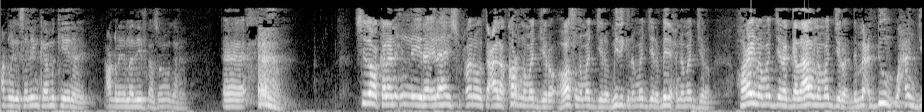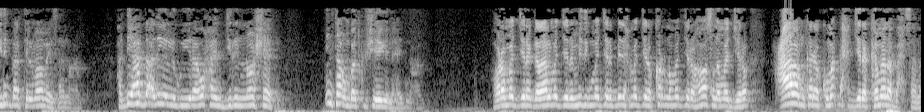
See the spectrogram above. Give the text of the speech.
Caqliga saliimkaa ma keenayo caqliga nadiifkaa soo ma garan sidoo kalena in la yidhaha ilaahay subxaana wa tacaala korna ma jiro hoosna ma jiro midigna ma jiro bidixna ma jiro horeyna ma jiro gadaalna ma jiro de macduum waxaan jirin baad tilmaamaysaa nacam haddii hadda adiga lagu yidhaha waxaan jirin noo sheeg intaa un baad ku sheegi lahayd nacam hore ma jiro gadaal ma jiro midig ma jiro bidix ma jiro korna ma jiro hoosna ma jiro caalamkana kuma dhex jiro kamana baxsana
